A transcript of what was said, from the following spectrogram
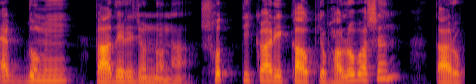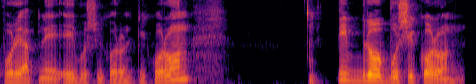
একদমই তাদের জন্য না। সত্যিকারই কাউকে ভালোবাসেন, তার উপরে আপনি এই বশীকরণটি করুন। তীব্র বশীকরণ।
